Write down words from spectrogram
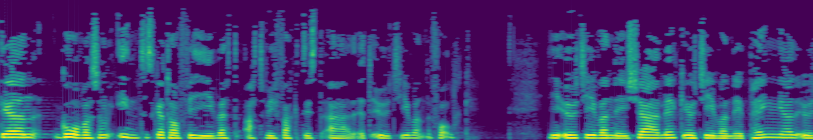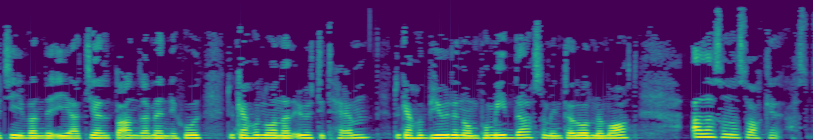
Det är en gåva som inte ska ta för givet att vi faktiskt är ett utgivande folk. Utgivande i kärlek, utgivande i pengar, utgivande i att hjälpa andra människor. Du kanske lånar ut ditt hem. Du kanske bjuder någon på middag som inte har råd med mat. Alla sådana saker, alltså,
